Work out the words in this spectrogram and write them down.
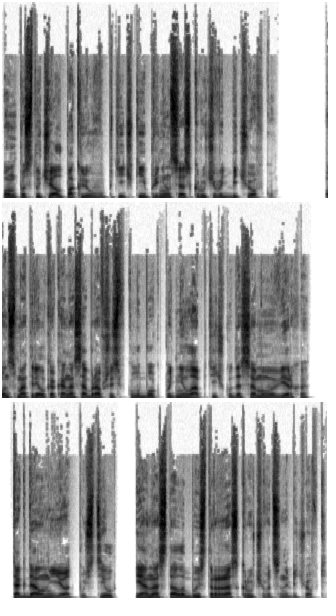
Он постучал по клюву птички и принялся скручивать бечевку. Он смотрел, как она, собравшись в клубок, подняла птичку до самого верха. Тогда он ее отпустил, и она стала быстро раскручиваться на бечевке.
